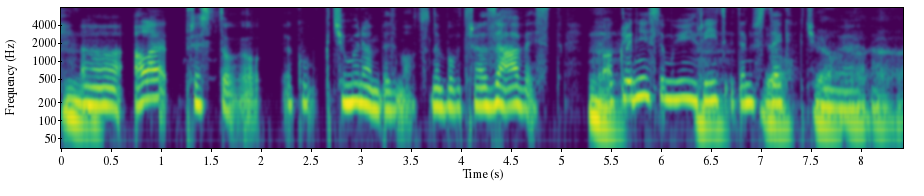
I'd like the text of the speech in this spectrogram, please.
hmm. Hmm. ale přesto, jo, jako k čemu nám bezmoc, nebo třeba závist. Hmm. a klidně si můžeš říct i ten vztek, jo, k čemu jo, je. Jo, jo.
